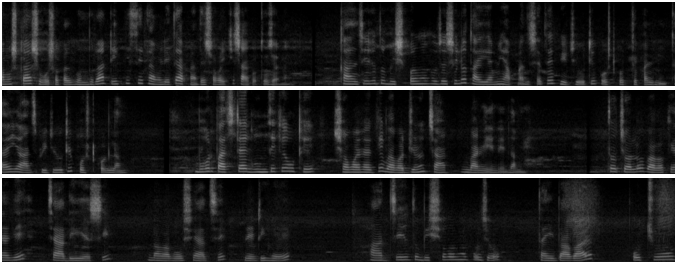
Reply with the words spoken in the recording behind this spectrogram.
নমস্কার, শুভ সকাল বন্ধুরা। ডিপিসি ফ্যামিলিতে আপনাদের সবাইকে স্বাগত জানাই। কাল যেহেতু বিশ্বকর্মা পুজো ছিল, তাই আমি আপনাদের সাথে ভিডিওটি পোস্ট করতে পারিনি। তাই আজ ভিডিওটি পোস্ট করলাম। ভোর পাঁচটায় ঘুম থেকে উঠে সবার আগে বাবার জন্য চা বানিয়ে নিলাম। তো চলো বাবাকে আগে চা দিয়ে আসি। বাবা বসে আছে রেডি হয়ে। আজ যেহেতু বিশ্বকর্মা পুজো, তাই বাবার প্রচুর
